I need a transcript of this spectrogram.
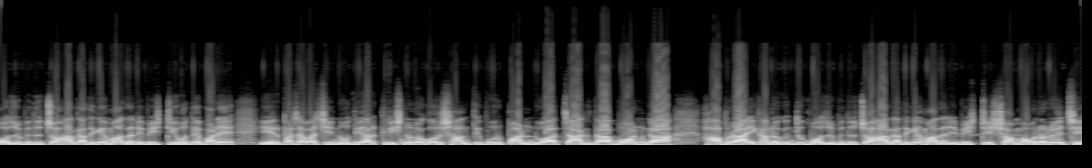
বজ্রবিদ্যুৎ সহ হালকা থেকে মাঝারি বৃষ্টি হতে পারে। এর পাশাপাশি নদিয়ার কৃষ্ণনগর, শান্তিপুর, পান্ডুয়া, চাকদা, বনগা, হাবড়া, এখানেও কিন্তু বজ্রবিদ্যুৎ সহ হালকা থেকে মাঝারি বৃষ্টির সম্ভাবনা রয়েছে।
